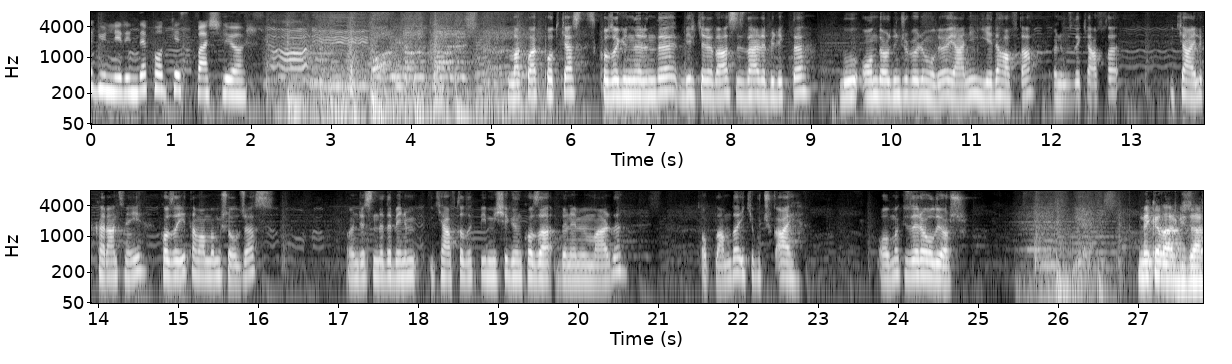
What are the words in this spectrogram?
günlerinde podcast başlıyor. Lak Lak Podcast Koza günlerinde bir kere daha sizlerle birlikte bu 14. bölüm oluyor. Yani 7 hafta, önümüzdeki hafta 2 aylık karantinayı, Koza'yı tamamlamış olacağız. Öncesinde de benim 2 haftalık bir Michigan Koza dönemim vardı. Toplamda 2,5 ay olmak üzere oluyor. Ne kadar güzel.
